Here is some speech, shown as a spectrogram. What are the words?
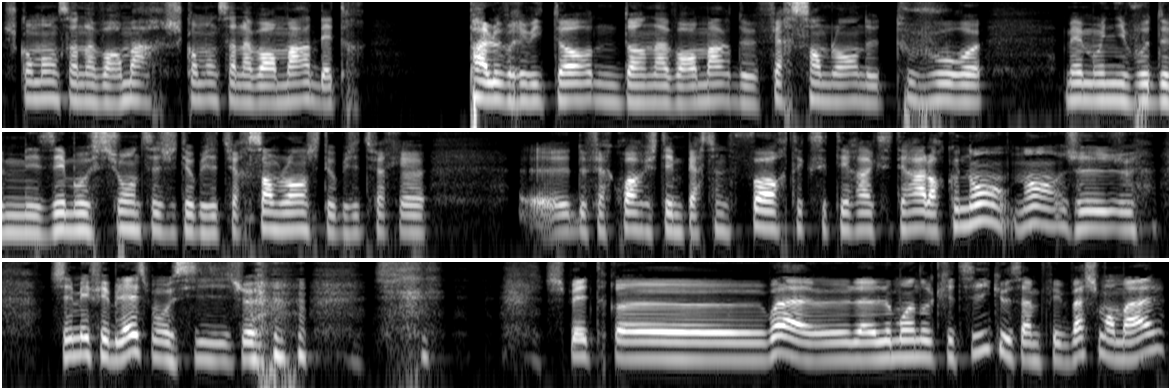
je commence à en avoir marre. Je commence à en avoir marre d'être pas le vrai Victor, d'en avoir marre de faire semblant, de toujours, euh, même au niveau de mes émotions, tu sais, j'étais obligé de faire semblant, j'étais obligé de faire. Euh, de faire croire que j'étais une personne forte, etc., etc. Alors que non, non, j'ai mes faiblesses, moi aussi. Je, je peux être, euh, voilà, le moindre critique, ça me fait vachement mal.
